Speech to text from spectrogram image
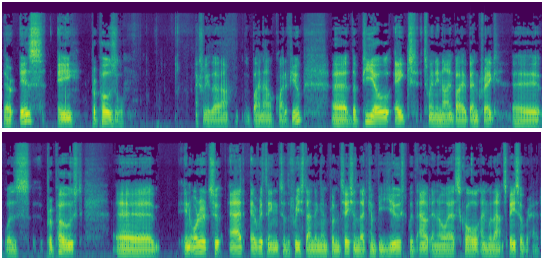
there is a proposal Actually, there are by now quite a few. Uh, the P0829 by Ben Craig uh, was proposed uh, in order to add everything to the freestanding implementation that can be used without an OS call and without space overhead.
